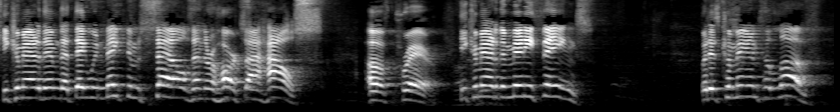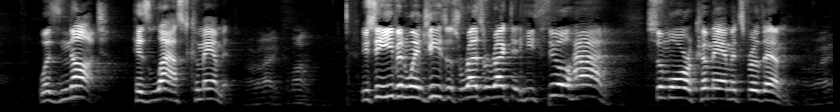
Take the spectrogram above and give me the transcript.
He commanded them that they would make themselves and their hearts a house of prayer. He commanded them many things. But his command to love was not his last commandment. All right, come on. You see, even when Jesus resurrected, he still had some more commandments for them. All right.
